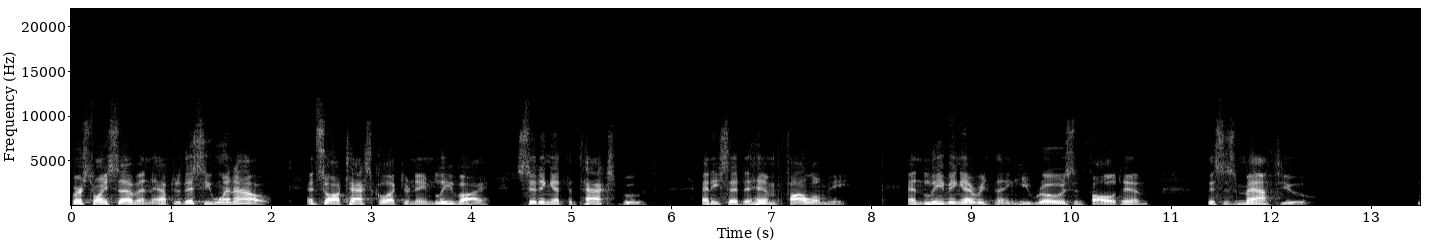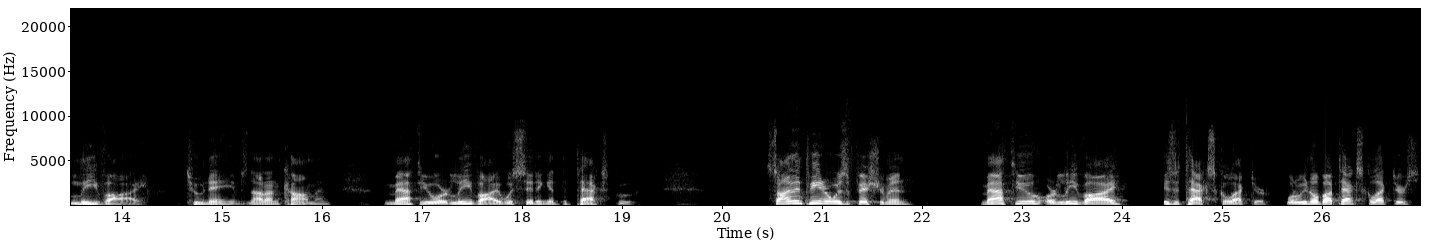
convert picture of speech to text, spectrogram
Verse 27 After this, he went out and saw a tax collector named Levi sitting at the tax booth. And he said to him, Follow me. And leaving everything, he rose and followed him. This is Matthew, Levi, two names, not uncommon. Matthew or Levi was sitting at the tax booth. Simon Peter was a fisherman. Matthew or Levi is a tax collector. What do we know about tax collectors?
